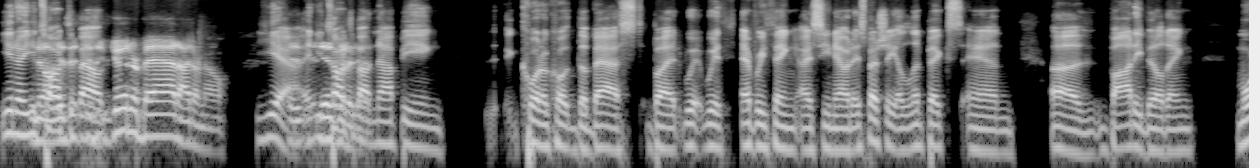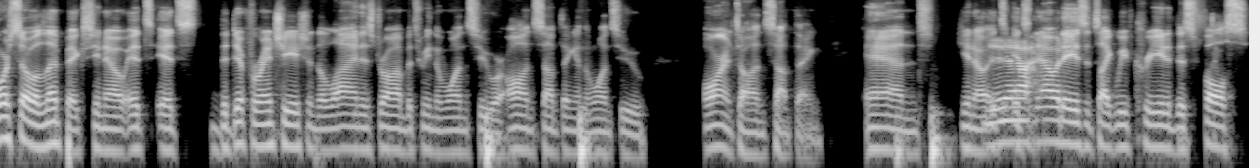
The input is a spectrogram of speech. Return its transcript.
you know, you, You, know, talked it, about good or bad? I don't know. yeah, it- and you talked about not being quote unquote the best, but with, with everything I see nowadays, especially Olympics and uh, bodybuilding, more so Olympics. You know, it's it's the differentiation. The line is drawn between the ones who are on something and the ones who aren't on something. And you know, it's, it's nowadays it's like we've created this false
